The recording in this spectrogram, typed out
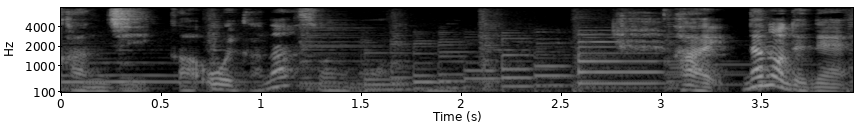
感じが多いかなそういうのは。はい、なのでね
